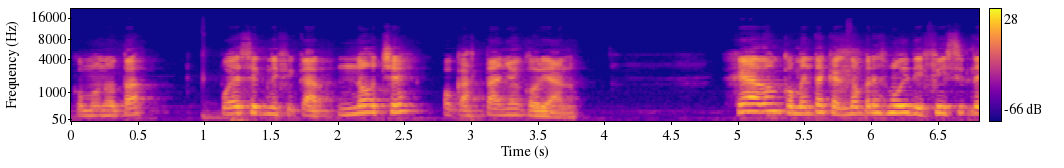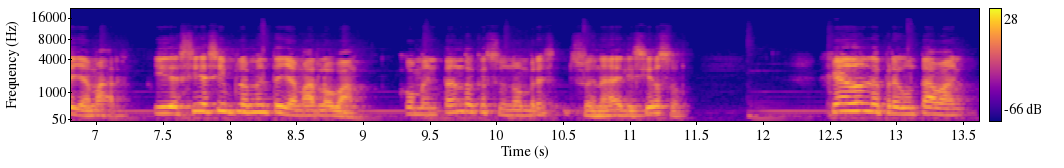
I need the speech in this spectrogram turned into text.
como nota, puede significar noche o castaño en coreano. Headon comenta que el nombre es muy difícil de llamar y decide simplemente llamarlo Van, comentando que su nombre suena delicioso. Headon le preguntaban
